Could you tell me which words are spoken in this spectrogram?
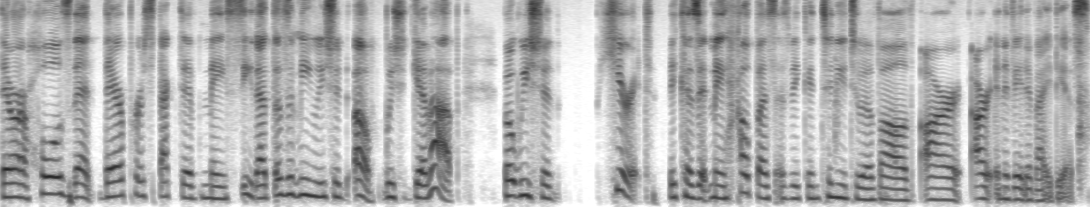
There are holes that their perspective may see. That doesn't mean we should oh we should give up but we should hear it because it may help us as we continue to evolve our our innovative ideas.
